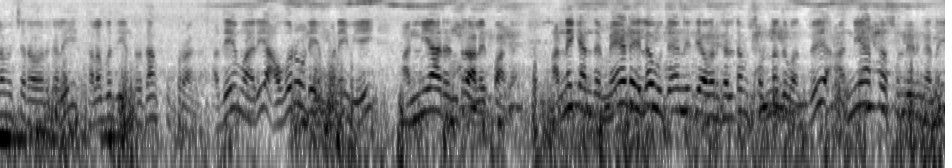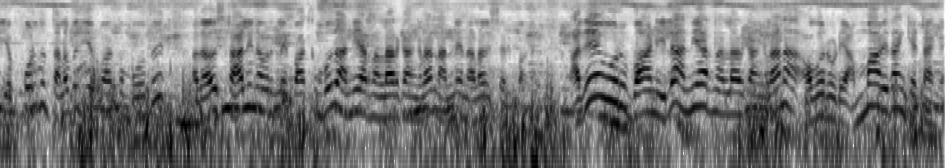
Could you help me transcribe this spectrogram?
முதலமைச்சர் அவர்களை தளபதி என்று தான் கூப்பிட்றாங்க. அதே மாதிரி அவருடைய மனைவியை அந்நியார் என்று அழைப்பாங்க. அன்னைக்கு அந்த மேடையில் உதயநிதி அவர்களிடம் சொன்னது வந்து அந்நியார்கிட்ட சொல்லிருங்கன்னு எப்பொழுதும் தளபதியை பார்க்கும்போது அதாவது ஸ்டாலின் அவர்களை பார்க்கும்போது அந்நியார் நல்லா இருக்காங்களான்னு அண்ணன் நல்லா விசாரிப்பாங்க. அதே ஒரு பாணியில் அந்நியார் நல்லா இருக்காங்களான்னு அவருடைய அம்மாவை தான் கேட்டாங்க.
